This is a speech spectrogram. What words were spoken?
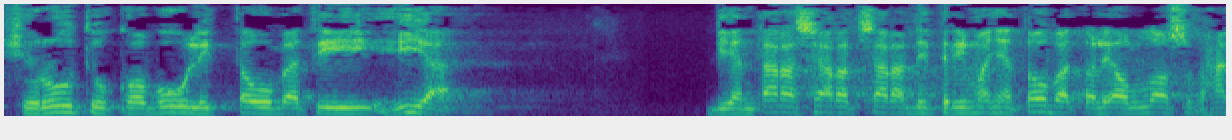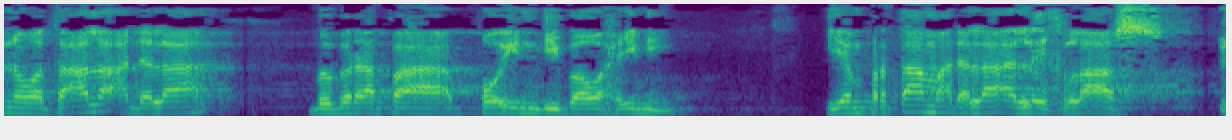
syurutu qabulit taubati hiya. Di antara syarat-syarat diterimanya taubat oleh Allah Subhanahu wa taala adalah beberapa poin di bawah ini. Yang pertama adalah al-ikhlas.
